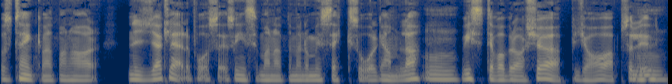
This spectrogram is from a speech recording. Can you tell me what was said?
Och så tänker man att man har nya kläder på sig, så inser man att nej, men de är sex år gamla. Mm. Visst, det var bra köp, ja absolut. Mm.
